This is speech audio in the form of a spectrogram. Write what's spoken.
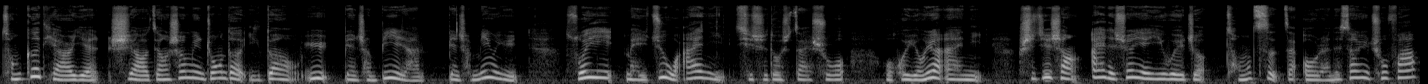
从个体而言，是要将生命中的一段偶遇变成必然，变成命运。所以每一句我爱你，其实都是在说我会永远爱你。实际上，爱的宣言意味着从此在偶然的相遇出发，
